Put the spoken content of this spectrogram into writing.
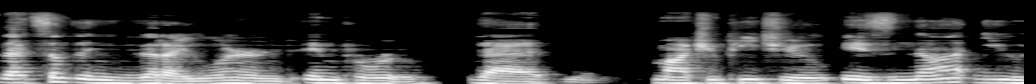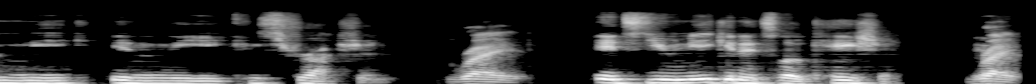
That's something that I learned in Peru. That Yeah. Machu Picchu is not unique in the construction. right It's unique in its location. Yeah. right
